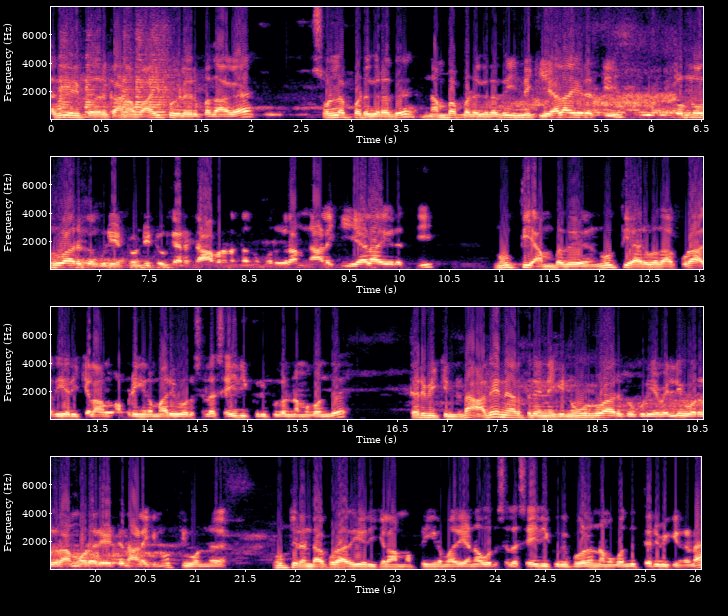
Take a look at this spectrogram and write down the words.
அதிகரிப்பதற்கான வாய்ப்புகள் இருப்பதாக சொல்லப்படுகிறது நம்பப்படுகிறது. இன்னைக்கு ஏழாயிரத்தி தொண்ணூறு ரூபா இருக்கக்கூடிய டுவெண்ட்டி டூ கேரட் ஆபரண தங்கம் ஒரு கிராம் நாளைக்கு ஏழாயிரத்தி நூத்தி ஐம்பது நூத்தி அறுபதா கூட அதிகரிக்கலாம் அப்படிங்கிற மாதிரி ஒரு சில செய்தி குறிப்புகள் நமக்கு வந்து தெரிவிக்கின்றன. அதே நேரத்தில் இன்னைக்கு நூறுரூவா இருக்கக்கூடிய வெள்ளி ஒரு கிராமோட ரேட்டு நாளைக்கு நூத்தி ஒன்று நூத்தி ரெண்டா கூட அதிகரிக்கலாம் அப்படிங்கிற மாதிரியான ஒரு சில செய்தி குறிப்புகளும் நமக்கு வந்து தெரிவிக்கின்றன.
